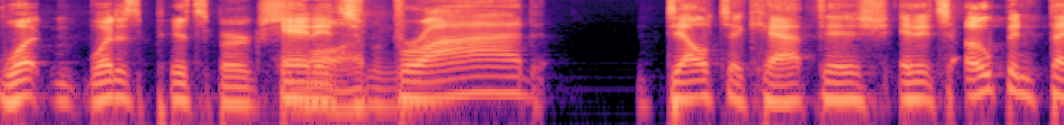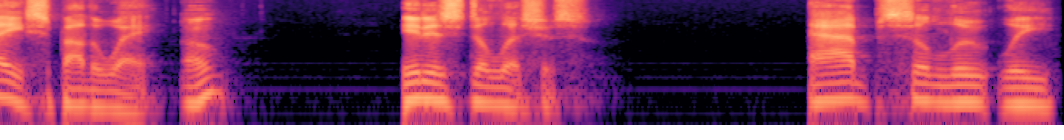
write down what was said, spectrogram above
What what is Pittsburgh slaw? and it's fried Delta catfish, and it's open face. By the way, Oh, it is delicious, absolutely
